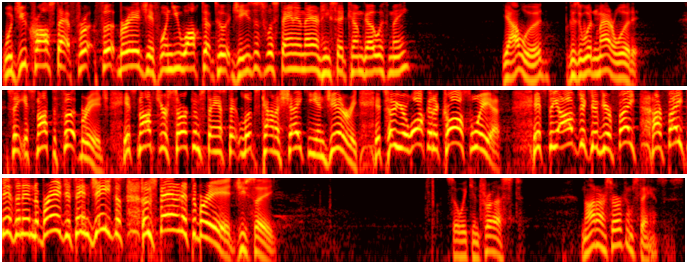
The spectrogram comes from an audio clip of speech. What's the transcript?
Would you cross that footbridge if when you walked up to it, Jesus was standing there and he said, Come go with me? Yeah, I would, because it wouldn't matter, would it? See, it's not the footbridge. It's not your circumstance that looks kind of shaky and jittery. It's who you're walking across with. It's the object of your faith. Our faith isn't in the bridge, it's in Jesus who's standing at the bridge, you see. So we can trust not our circumstances,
